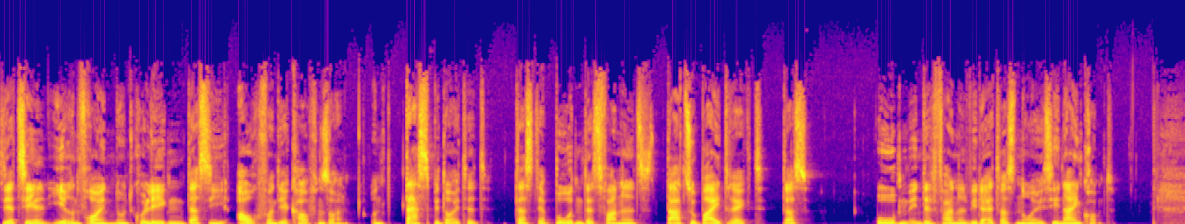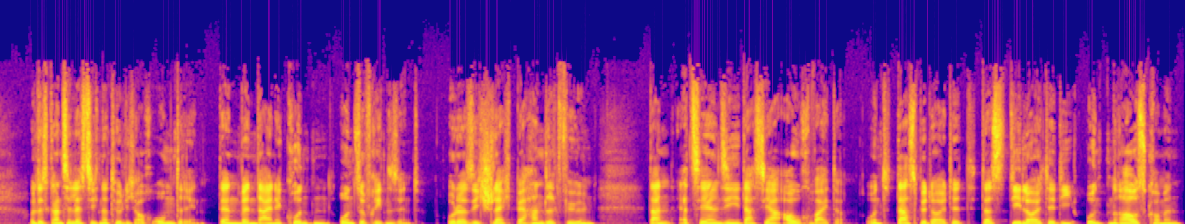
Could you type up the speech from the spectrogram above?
Sie erzählen ihren Freunden und Kollegen, dass sie auch von dir kaufen sollen. Und das bedeutet, dass der Boden des Funnels dazu beiträgt, dass oben in den Funnel wieder etwas Neues hineinkommt. Und das Ganze lässt sich natürlich auch umdrehen, denn wenn deine Kunden unzufrieden sind oder sich schlecht behandelt fühlen, dann erzählen sie das ja auch weiter. Und das bedeutet, dass die Leute, die unten rauskommen,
